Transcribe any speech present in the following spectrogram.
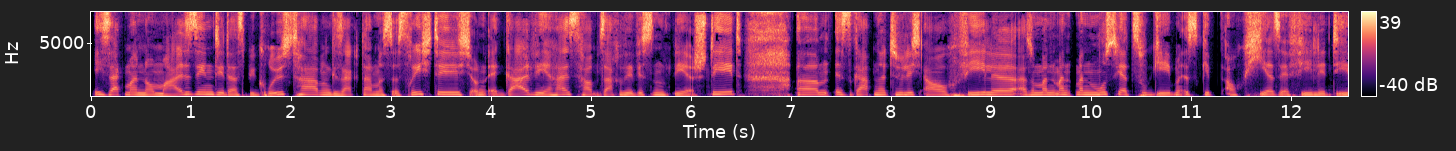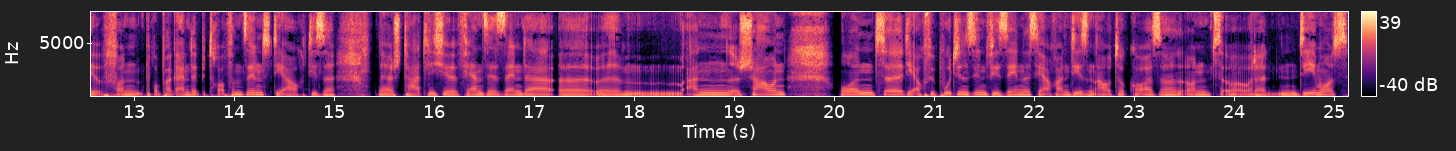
ich sag mal, normal sind, die das begrüßt haben, gesagt haben, es ist richtig und egal wie er heißt, Hauptsache wir wissen, wie er steht. Ähm, es gab natürlich auch viele, also man, man, man muss ja zugeben, es gibt auch hier sehr viele, die von Propaganda betroffen sind, die auch diese äh, staatliche Fernsehsender äh, ähm, anschauen und äh, die auch für Putin sind. Wir sehen es ja auch an diesen Autokurse und äh, oder Demos.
